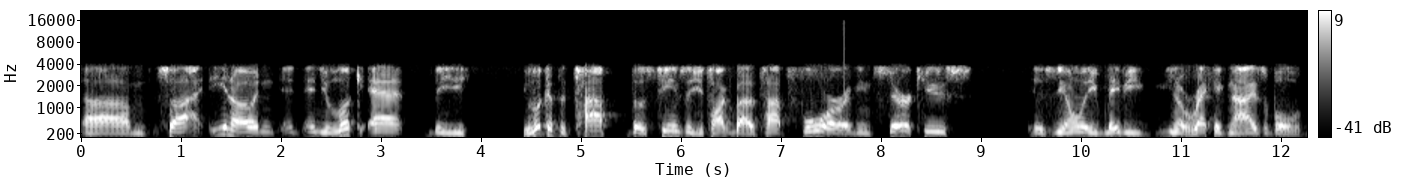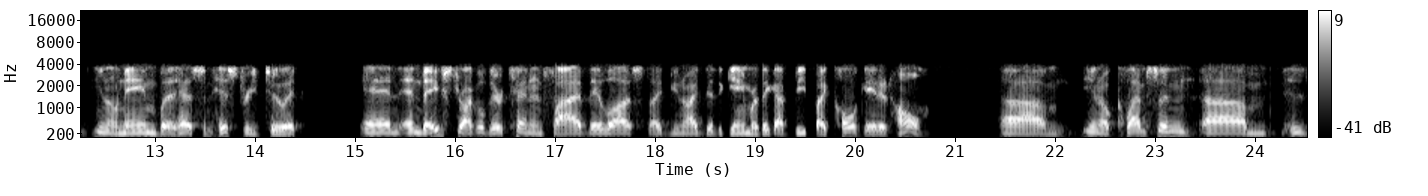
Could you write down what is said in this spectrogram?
Um, so I, you know, and and you look at the you look at the top those teams that you talked about, the top four. I mean, Syracuse is the only maybe you know recognizable you know name, but has some history to it. And and they've struggled. They're ten and five. They lost. I you know I did the game where they got beat by Colgate at home. Um, you know, Clemson um, is,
